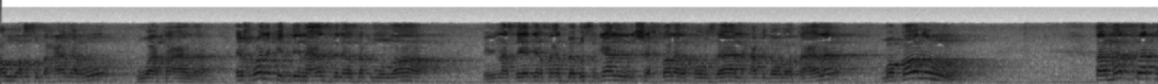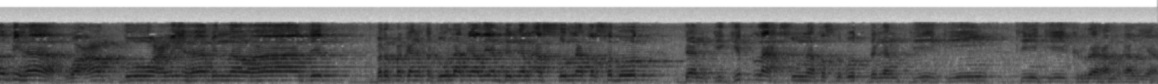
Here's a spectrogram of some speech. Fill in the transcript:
Allah Subhanahu wa taala. Ikhwani fi din azza wa jazakumullah. Ini nasihat yang sangat bagus sekali dari Syekh Shalal Al-Fauzan hafizahullah taala wa qaluhu Tamassaku biha wa 'addu 'alaiha bin nawajid. Berpegang teguhlah kalian dengan as-sunnah tersebut dan gigitlah sunnah tersebut dengan gigi-gigi geraham kalian.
